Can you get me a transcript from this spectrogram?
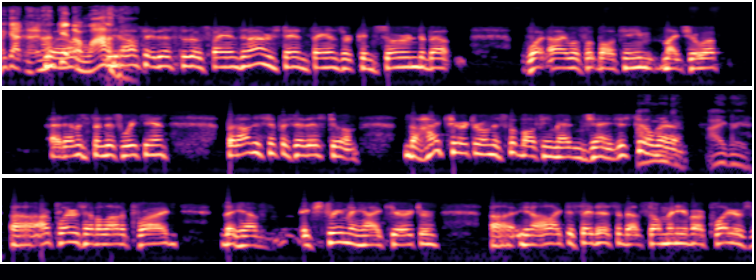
I got, and I'm getting a lot of yeah, that. I'll say this to those fans, and I understand fans are concerned about what Iowa football team might show up at Evanston this weekend. But I'll just simply say this to them: the high character on this football team hasn't changed. It's still I'm there. I agree. Uh, our players have a lot of pride. They have extremely high character. Uh, you know, I like to say this about so many of our players.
